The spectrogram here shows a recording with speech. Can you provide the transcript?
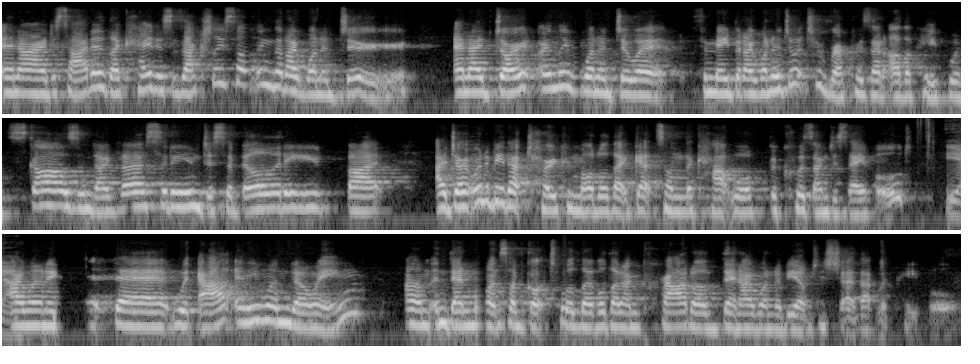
and I decided like, hey, this is actually something that I want to do. And I don't only want to do it for me, but I want to do it to represent other people with scars and diversity and disability. But I don't want to be that token model that gets on the catwalk because I'm disabled. Yeah. I want to get there without anyone knowing. Um, and then once I've got to a level that I'm proud of, then I want to be able to share that with people.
